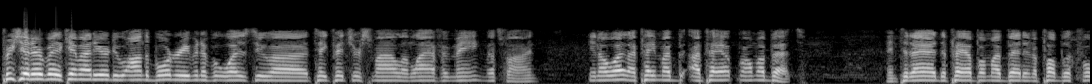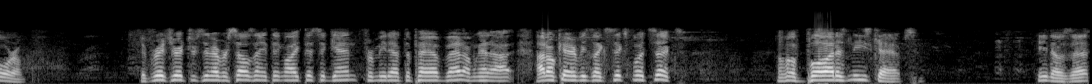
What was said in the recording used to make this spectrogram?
Appreciate everybody that came out here to On the Border, even if it was to uh, take pictures, smile, and laugh at me. That's fine you know what? I pay my I pay up on my bets. And today I had to pay up on my bet in a public forum. If Rich Richardson ever sells anything like this again, for me to have to pay a bet, I'm gonna I, I don't care if he's like six foot six. I'm gonna blow out his kneecaps. He knows that.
